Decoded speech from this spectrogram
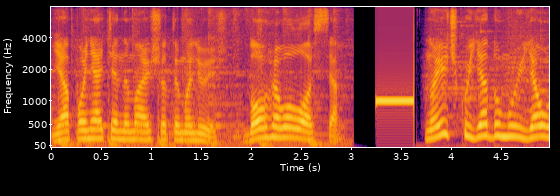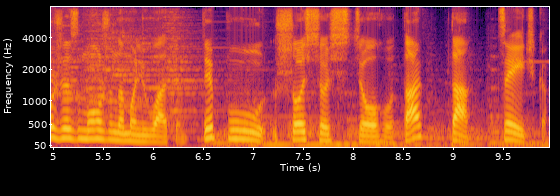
Я поняття не маю, що ти малюєш. Довге волосся. Ноїчку, я думаю, я вже зможу намалювати. Типу, щось ось з цього, так? Так, це річка.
